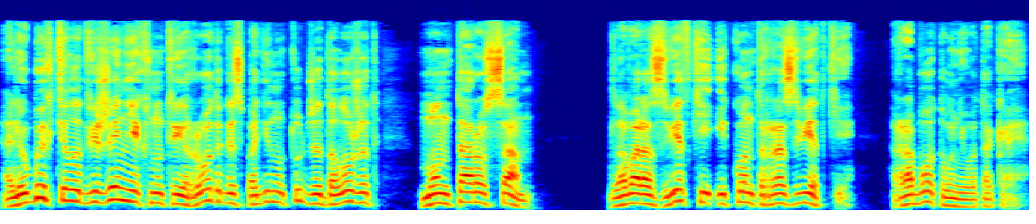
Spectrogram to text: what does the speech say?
О любых телодвижениях внутри рода господину тут же доложит Монтаро-сан, глава разведки и контрразведки. Работа у него такая.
